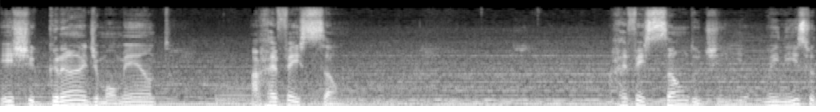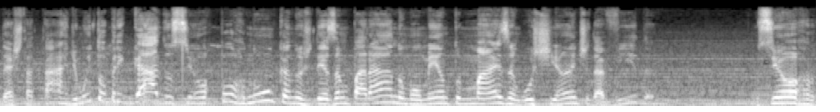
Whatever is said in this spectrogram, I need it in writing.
este grande momento, a refeição. A refeição do dia, no início desta tarde. Muito obrigado, Senhor, por nunca nos desamparar no momento mais angustiante da vida. O Senhor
